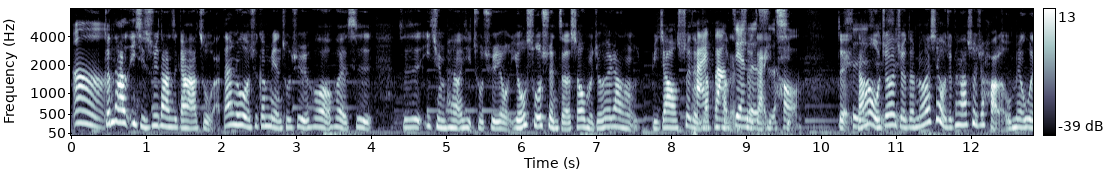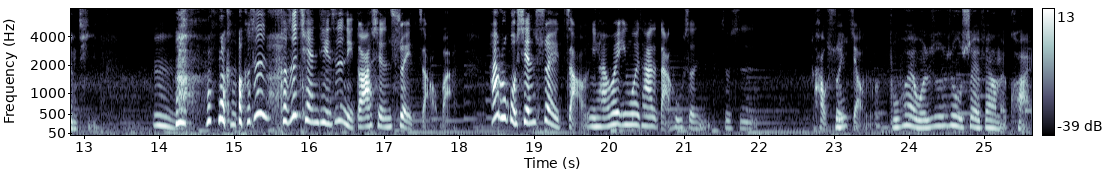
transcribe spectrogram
嗯，跟他一起出去当然是跟他住啊。但如果去跟别人出去，或或者是就是一群朋友一起出去，有有所选择的时候，我们就会让比较睡得比较不好的人睡在一起。对，然后我就会觉得没关系，我就跟他睡就好了，我没有问题。嗯，可可是可是前提是你都要先睡着吧？他如果先睡着，你还会因为他的打呼声就是好睡觉吗？不会，我入入睡非常的快。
